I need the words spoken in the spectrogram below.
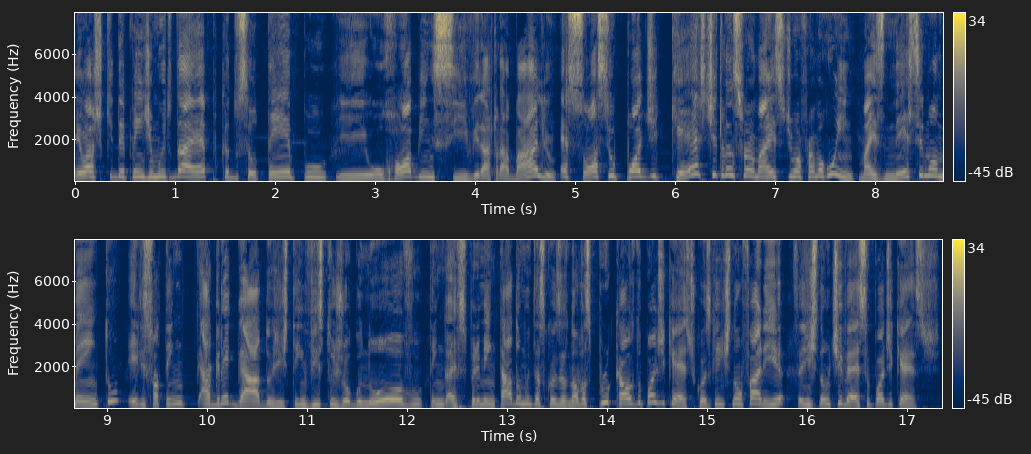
Eu acho que depende muito da época, do seu tempo. E o hobby em si virar trabalho é só se o podcast transformar isso de uma forma ruim. Mas nesse momento, ele só tem tem agregado, a gente tem visto jogo novo, tem experimentado muitas coisas novas por causa do podcast, coisa que a gente não faria se a gente não tivesse o podcast.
